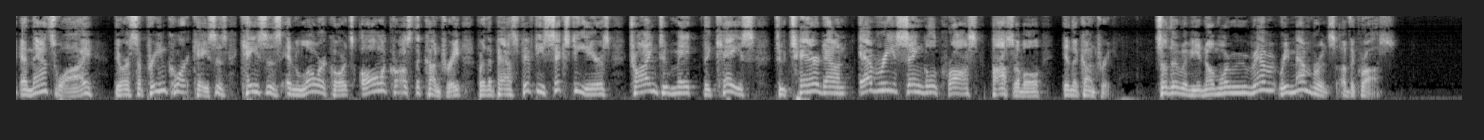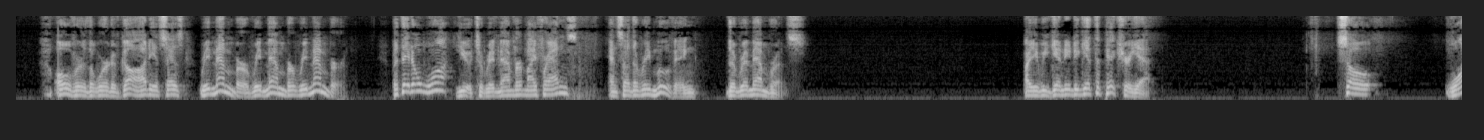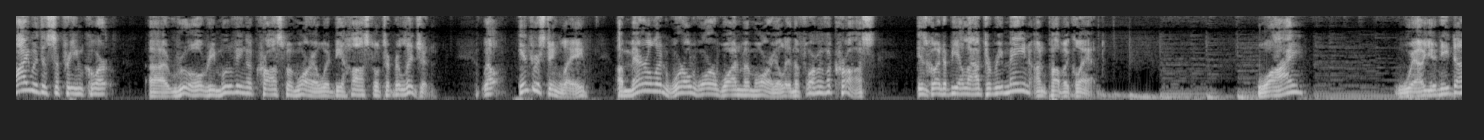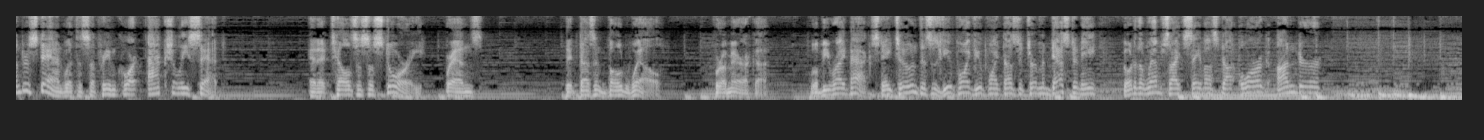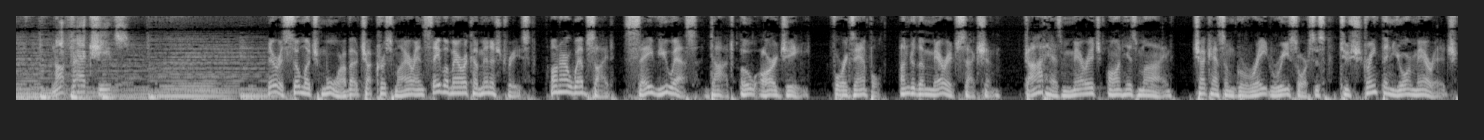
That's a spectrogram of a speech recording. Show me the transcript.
And that's why there are Supreme Court cases, cases in lower courts all across the country for the past 50, 60 years trying to make the case to tear down every single cross possible in the country so there would be no more remembrance of the cross. Over the Word of God, it says, remember, remember, remember. But they don't want you to remember, my friends, and so they're removing the remembrance. Are you beginning to get the picture yet? So, why would the Supreme Court uh, rule removing a cross memorial would be hostile to religion? Well, interestingly, a Maryland World War I memorial in the form of a cross is going to be allowed to remain on public land. Why? Well, you need to understand what the Supreme Court actually said. And it tells us a story, friends, that doesn't bode well for America. We'll be right back. Stay tuned. This is Viewpoint. Viewpoint does determine destiny. Go to the website, saveus.org, under not fact sheets, There is so much more about Chuck Crismier and Save America Ministries on our website, saveus.org. For example, under the marriage section, God has marriage on his mind. Chuck has some great resources to strengthen your marriage.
